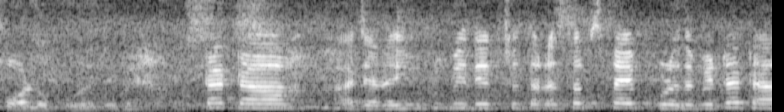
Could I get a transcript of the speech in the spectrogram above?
ফলো করে দেবে। টাটা। আর যারা ইউটিউবে দেখছ, তারা সাবস্ক্রাইব করে দেবে। টাটা।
